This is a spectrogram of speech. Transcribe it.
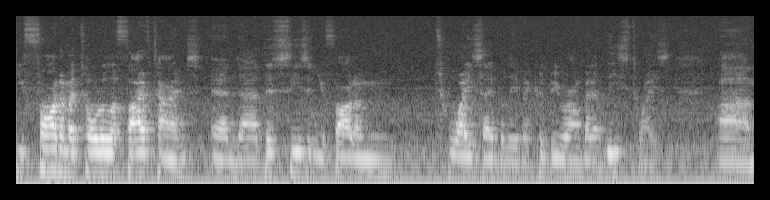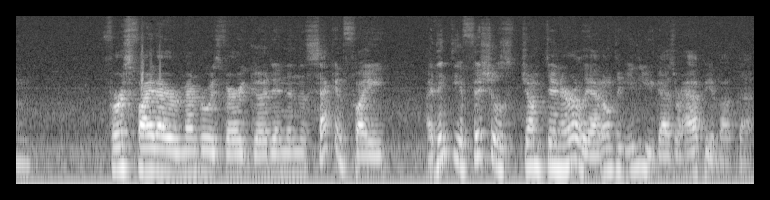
you fought him a total of five times, and uh, this season you fought him twice, I believe. I could be wrong, but at least twice. Um, first fight I remember was very good, and in the second fight, I think the officials jumped in early. I don't think either of you guys were happy about that.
